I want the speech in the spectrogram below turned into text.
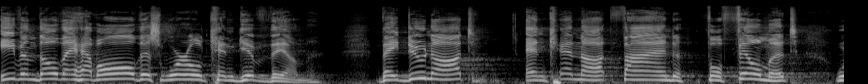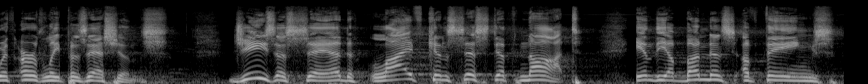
even though they have all this world can give them, they do not and cannot find fulfillment with earthly possessions. Jesus said, Life consisteth not in the abundance of things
